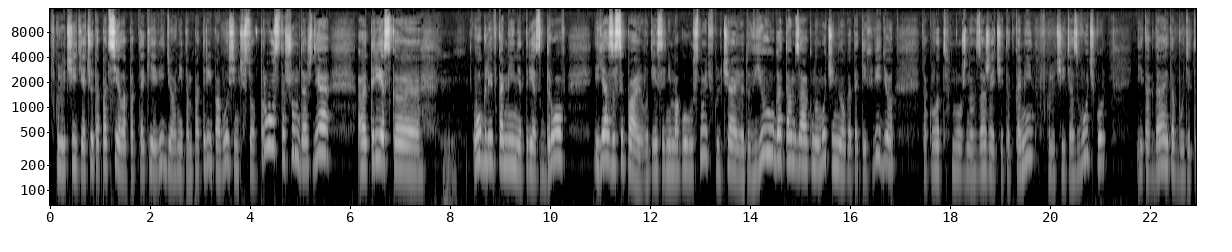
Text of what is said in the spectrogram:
включить. Я что-то подсела под такие видео, они там по 3, по 8 часов. Просто шум дождя, э, треск э, углей в камине, треск дров. И я засыпаю. Вот если не могу уснуть, включаю эту вьюга там за окном. Очень много таких видео. Так вот, можно зажечь этот камин, включить озвучку, и тогда это будет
